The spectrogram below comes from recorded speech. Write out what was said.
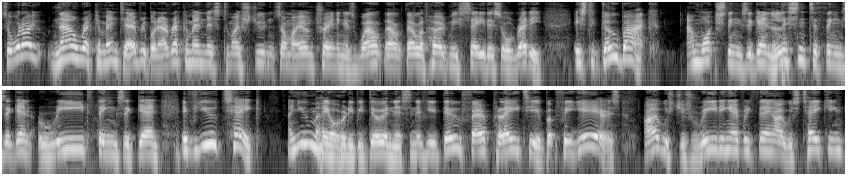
So what I now recommend to everybody, I recommend this to my students on my own training as well. They'll, they'll have heard me say this already, is to go back and watch things again, listen to things again, read things again. If you take and you may already be doing this, and if you do, fair play to you. But for years, I was just reading everything. I was taking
